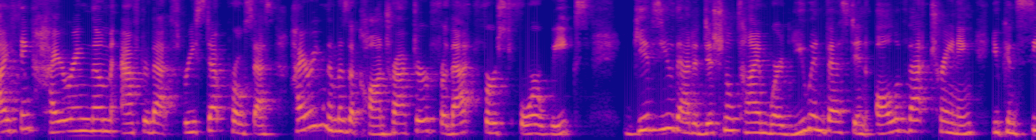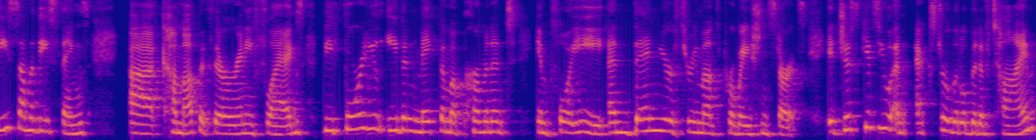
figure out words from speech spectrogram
I think hiring them after that three step process, hiring them as a contractor for that first four weeks gives you that additional time where you invest in all of that training. You can see some of these things uh, come up if there are any flags before you even make them a permanent employee. And then your three month probation starts. It just gives you an extra little bit of time.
